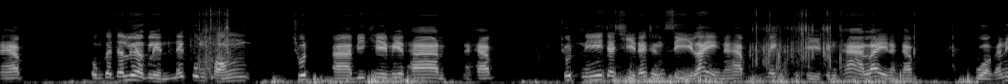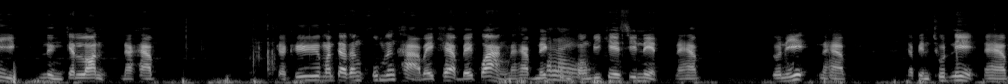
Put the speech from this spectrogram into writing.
นะครับ ผมก็จะเลือกเล่นในกลุ่มของ ชุดอ่า BK เมทานนะครับ ชุดนี้จะฉีดได้ถึง 4 ไร่นะครับ ไม่4ถึง5ไร่นะครับ บวกอันนี้อีก 1 แกลลอนนะครับก็คือมันจะทั้งคุ้มทั้งขาใบแคบใบกว้างนะครับ ในกลุ่มของ BK c n e t นะครับ ตัวนี้นะครับ จะเป็นชุดนี้นะครับ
